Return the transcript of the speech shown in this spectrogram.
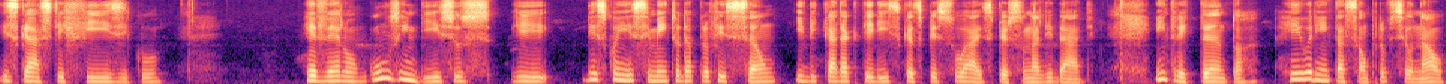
desgaste físico, revelam alguns indícios de desconhecimento da profissão e de características pessoais, personalidade. Entretanto, a reorientação profissional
